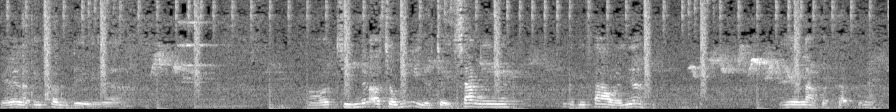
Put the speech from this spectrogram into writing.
Cái này là cái phần để ờ, nó chính ở à, chống thì để chảy xăng ấy, cái phao này nhá. Đây làm cẩn thận cái này.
